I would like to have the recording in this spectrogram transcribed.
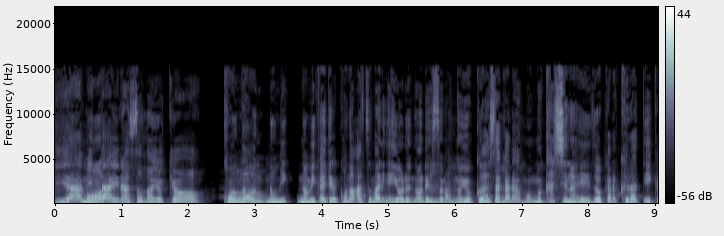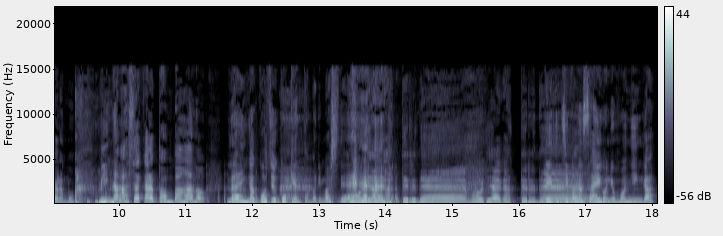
いや、見もうたいな、その余興。こうんの飲み、飲み会というかこの集まりね、夜のレストランの翌朝からもう昔の映像からクラティからもうみんな朝からバンバンあの、LINE が55件溜まりまして。盛り上がってるね。盛り上がってるね。で、一番最後に本人が、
